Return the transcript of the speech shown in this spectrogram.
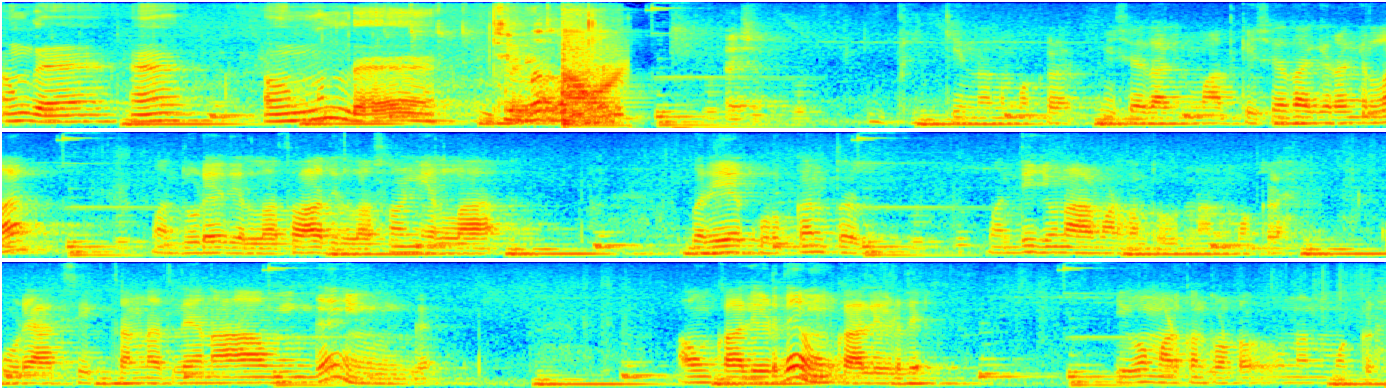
ಅವಂಗ ಅವನ ಮುಂದೆ. ಬೆಂಕಿ ನನ್ನ ಮಕ್ಕಳ ಕಿಶೆದಾಗ ಮಾತು ಕಿಶೆದಾಗ ಇರಂಗಿಲ್ಲ ಒಂದು ದುಡಿಯೋದಿಲ್ಲ, ಸ್ವಾದಿಲ್ಲ, ಸೊಣ್ಣಿಲ್ಲ. ಬರೀ ಕುಡ್ಕಂತ ಮಂದಿ ಜೀವನ ಹಾಳು ಮಾಡ್ಕೊಂತ ಹೋದ್ರು ನನ್ನ ಮಕ್ಕಳೇ. ಕೂಡಿ ಹಾಕ್ಸಿ ತನ್ನತ್ಲೆ ನಾವು ಹಿಂಗೆ ಹಿಂಗೆ ಅವ್ನ ಕಾಲು ಹಿಡ್ದೆ ಅವ್ನ ಕಾಲು ಹಿಡ್ದೆ. ಇವ ಮಾಡ್ಕೊಂತ ನನ್ನ ಮಕ್ಕಳು.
